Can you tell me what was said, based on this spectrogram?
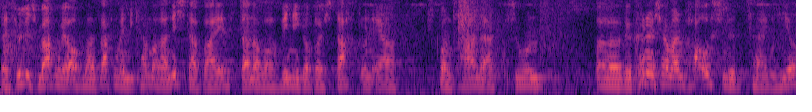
Natürlich machen wir auch mal Sachen, wenn die Kamera nicht dabei ist, dann aber weniger durchdacht und eher spontane Aktionen. Äh, wir können euch ja mal ein paar Ausschnitte zeigen hier.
